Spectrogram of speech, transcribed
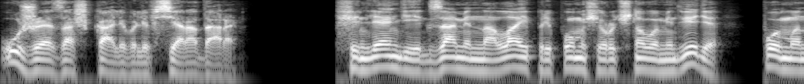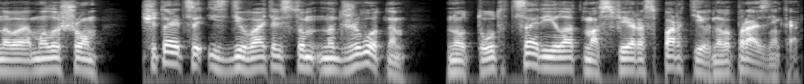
уже зашкаливали все радары. В Финляндии экзамен на лай при помощи ручного медведя, пойманного малышом, считается издевательством над животным, но тут царила атмосфера спортивного праздника.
